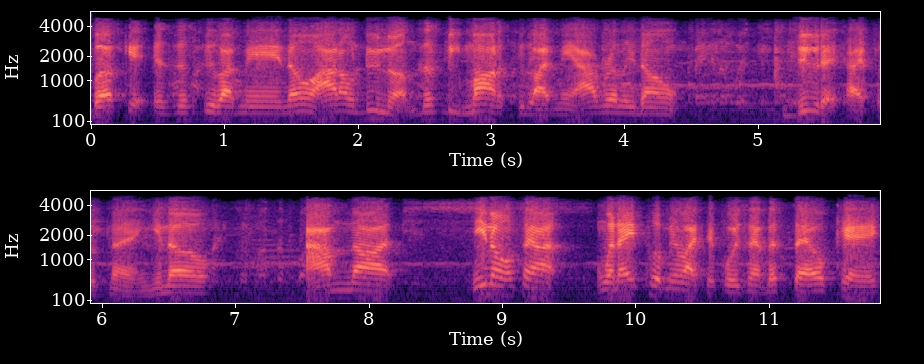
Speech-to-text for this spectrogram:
bucket, is just be like, man, no, I don't do nothing. Just be modest. Be like, man, I really don't do that type of thing. You know, I'm not. You know what I'm saying? I, when they put me like that, for example, let's say, okay,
